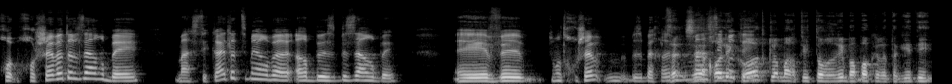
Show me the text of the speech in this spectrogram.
חושבת על זה הרבה, מעסיקה את עצמי הרבה, הרבה, בזה הרבה. אה, וזאת אומרת, חושב, זה בהחלט זה, זה יכול מעסיק לקרות? אותי. כלומר, תתעוררי בבוקר ותגידי,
